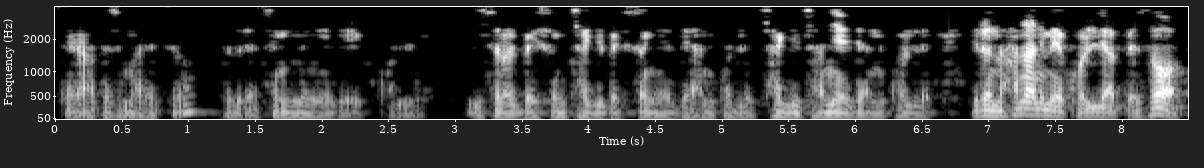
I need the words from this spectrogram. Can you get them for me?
제가 앞에서 말했죠. 그들의 생명에 대한 권리, 이스라엘 백성, 자기 백성에 대한 권리, 자기 자녀에 대한 권리, 이런 하나님의 권리 앞에서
